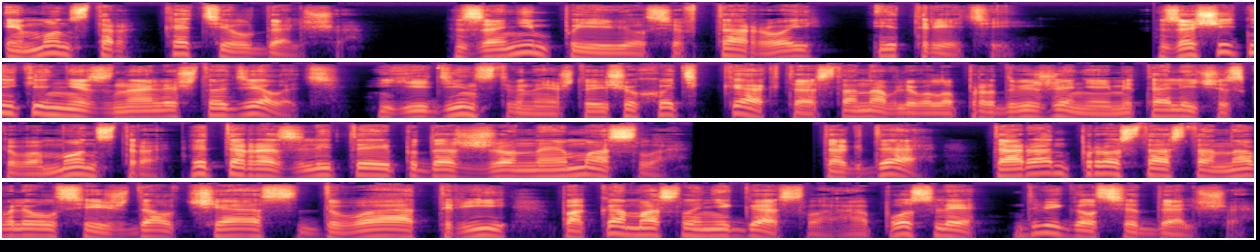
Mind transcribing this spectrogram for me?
И монстр катил дальше. За ним появился второй и третий. Защитники не знали, что делать. Единственное, что еще хоть как-то останавливало продвижение металлического монстра, это разлитое и подожженное масло. Тогда таран просто останавливался и ждал час, два, три, пока масло не гасло, а после двигался дальше.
